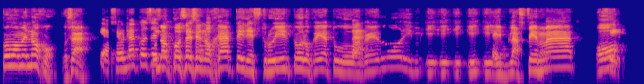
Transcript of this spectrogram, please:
¿Cómo me enojo? O sea, O sea, una cosa es una cosa es enojarte y destruir todo lo que hay a tu alrededor y, y, y, y, y blasfemar, Sí, o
